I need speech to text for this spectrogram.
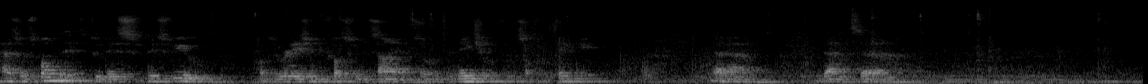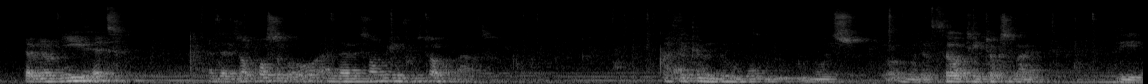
has responded to this, this view of the relation between philosophy and science, or the nature of philosophical thinking. Um, that, uh, that we don't need it, and that it's not possible, and that it's not meaningful to talk about. I think in the with the thought he talks about the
